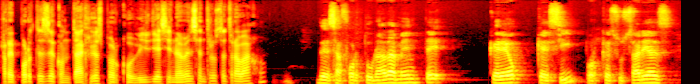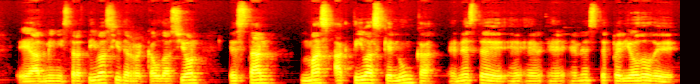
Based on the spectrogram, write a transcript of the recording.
reportes de contagios por COVID-19 en centros de trabajo? Desafortunadamente, creo que sí, porque sus áreas eh, administrativas y de recaudación están más activas que nunca en este, en este periodo de,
